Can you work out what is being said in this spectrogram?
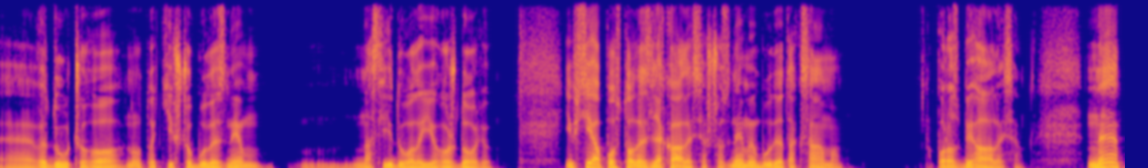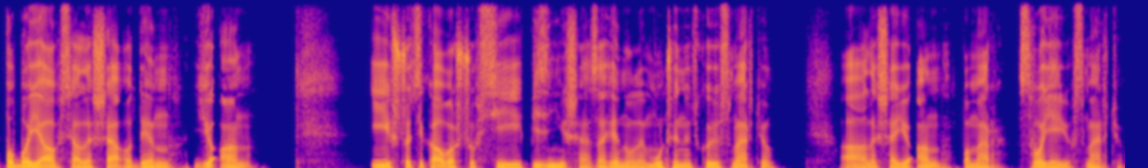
е, ведучого, ну то ті, що були з ним, наслідували його ж долю. І всі апостоли злякалися, що з ними буде так само. Порозбігалися. Не побоявся лише один Йоанн. І що цікаво, що всі пізніше загинули мученицькою смертю, а лише Йоанн помер своєю смертю.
